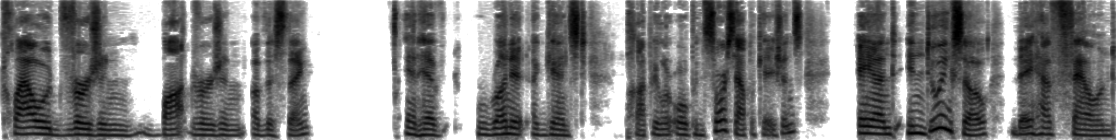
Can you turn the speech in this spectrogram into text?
cloud version, bot version of this thing, and have run it against popular open source applications and in doing so, they have found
